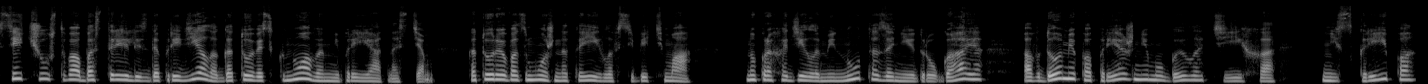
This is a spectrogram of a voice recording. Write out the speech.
Все чувства обострились до предела, готовясь к новым неприятностям, которые, возможно, таила в себе тьма. Но проходила минута, за ней другая, а в доме по-прежнему было тихо, ни скрипа,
